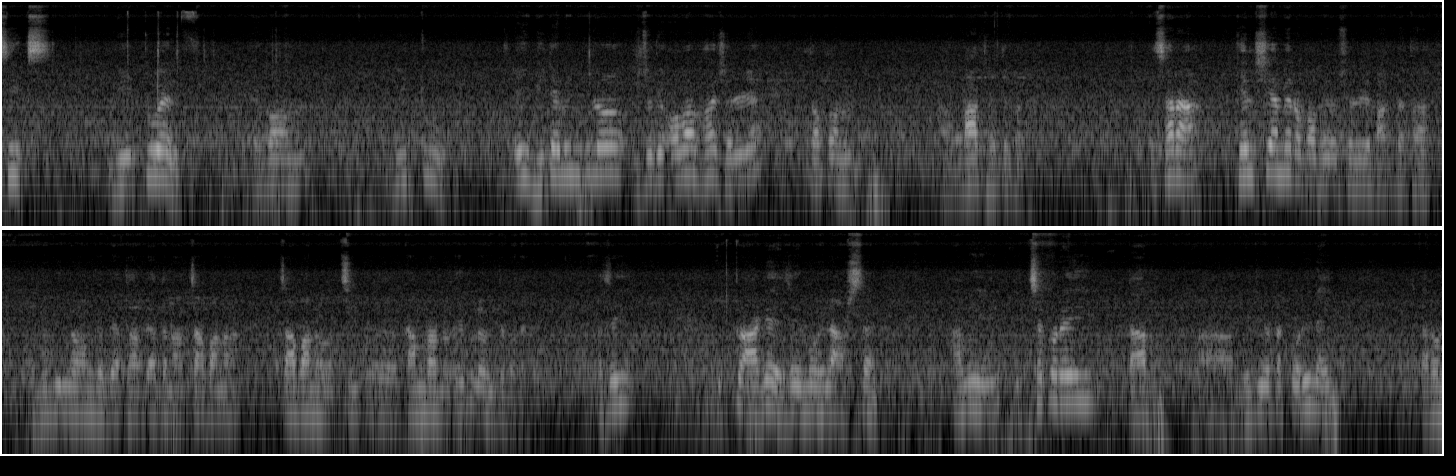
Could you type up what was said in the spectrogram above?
six B twelve এবং বি টু এই ভিটামিনগুলো যদি অভাব হয় শরীরে তখন বাদ হতে পারে। এছাড়া ক্যালসিয়ামের অভাবেও শরীরে বাত ব্যথা, বিভিন্ন অঙ্গে ব্যথা, বেদনা, চাবানা, চাবানো কামড়ানো, এগুলো হইতে পারে। কাজেই একটু আগে যে মহিলা আসছেন, আমি ইচ্ছা করেই তার ভিডিওটা করি নাই। কারণ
